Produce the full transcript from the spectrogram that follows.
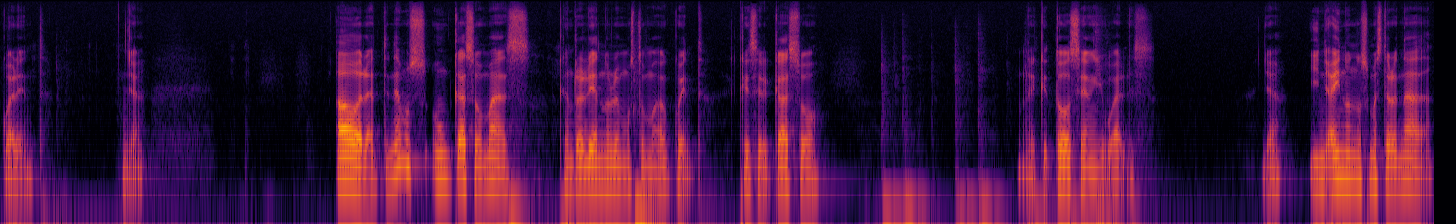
40. ¿Ya? Ahora, tenemos un caso más, que en realidad no lo hemos tomado en cuenta, que es el caso en el que todos sean iguales. ¿Ya? Y ahí no nos muestra nada.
